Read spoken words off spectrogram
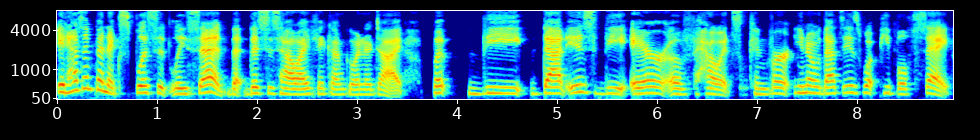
it hasn't been explicitly said that this is how I think I'm going to die, but the that is the air of how it's convert. You know, that is what people say.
